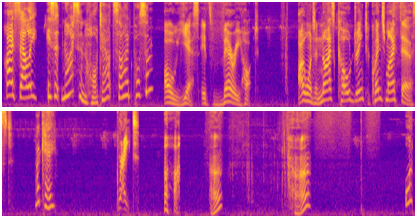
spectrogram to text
Hi, Sally. Is it nice and hot outside, Possum? Oh, yes, it's very hot. I want a nice cold drink to quench my thirst. Okay. Great. huh? Huh? What?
